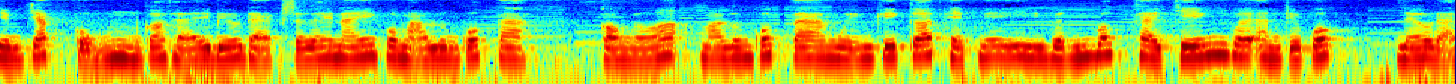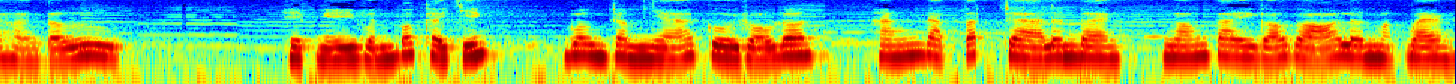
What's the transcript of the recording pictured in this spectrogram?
nhưng chắc cũng có thể biểu đạt sự ấy nấy của Mạo Lương Quốc ta. Còn nữa, Mạo Lương Quốc ta nguyện ký kết hiệp nghị vĩnh bất khai chiến với Anh Triều Quốc, nếu đại hoàng tử... Hiệp nghị vĩnh bất khai chiến Vân trầm nhã cười rộ lên, hắn đặt tách trà lên bàn, ngón tay gõ gõ lên mặt bàn.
